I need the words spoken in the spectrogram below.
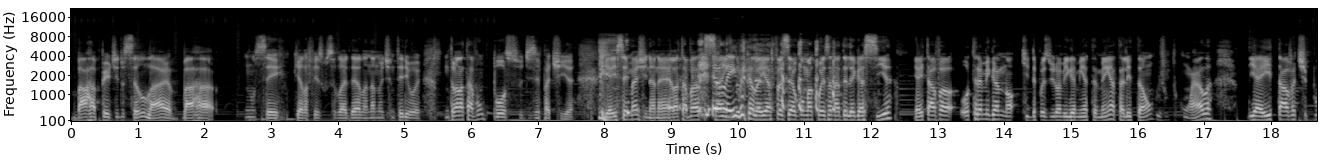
barra perdido o celular, barra não sei o que ela fez com o celular dela na noite anterior. Então ela tava um poço de simpatia. E aí você imagina, né? Ela tava saindo porque ela ia fazer alguma coisa na delegacia. E aí tava outra amiga no... que depois virou amiga minha também, a Talitão, junto com ela. E aí tava tipo,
